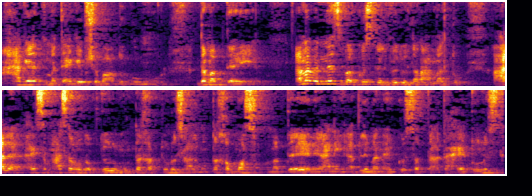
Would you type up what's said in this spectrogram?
حاجات ما تعجبش بعض الجمهور. ده مبدئيا. أما بالنسبة لقصه الفيديو اللي أنا عملته على هيثم حسن وتفضيل منتخب تونس على منتخب مصر مبدئيا يعني قبل ما أنهي القصة بتاع تحيا تونس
